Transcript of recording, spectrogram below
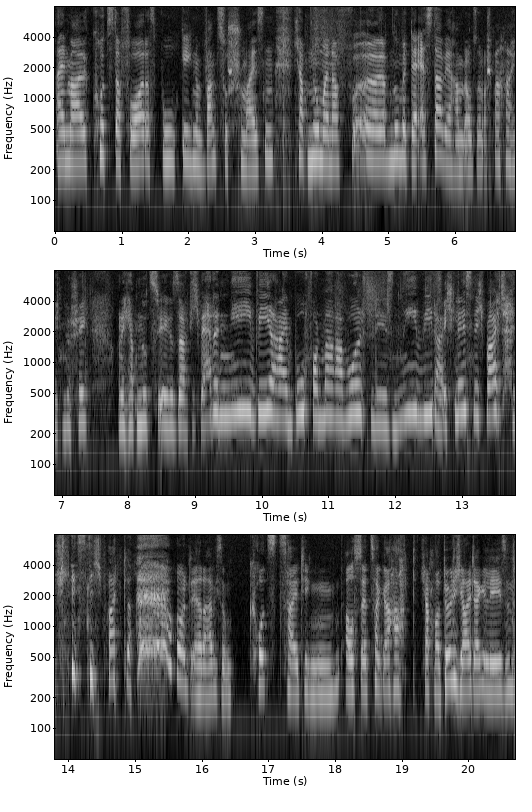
einmal kurz davor, das Buch gegen eine Wand zu schmeißen. Ich habe nur meiner, äh, nur mit der Esther, wir haben uns immer Sprachnachrichten geschickt und ich habe nur zu ihr gesagt, ich werde nie wieder ein Buch von Mara Wolf lesen, nie wieder. Ich lese nicht weiter, ich lese nicht weiter. Und ja, da habe ich so ein kurzzeitigen Aussetzer gehabt. Ich habe natürlich weitergelesen,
